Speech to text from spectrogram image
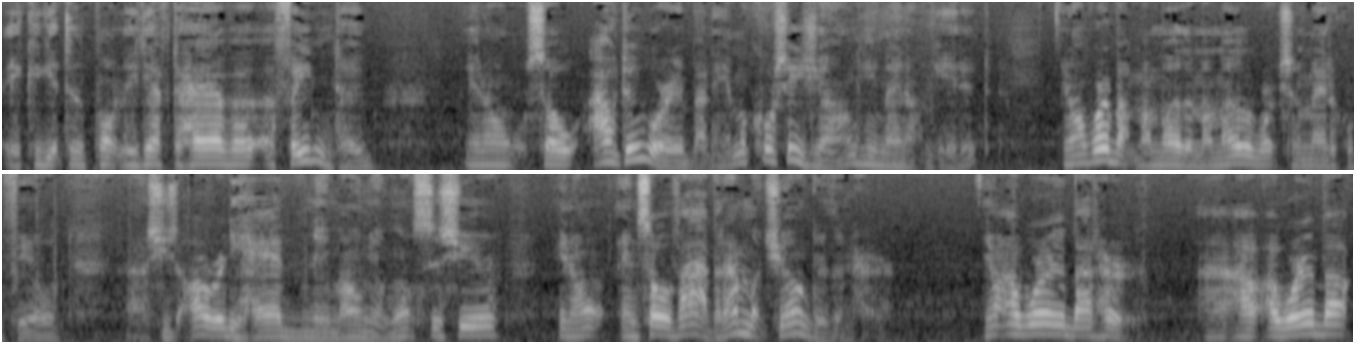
it could get to the point that he'd have to have a, a feeding tube. You know, so I do worry about him. Of course, he's young; he may not get it. You know, I worry about my mother. My mother works in the medical field. Uh, she's already had pneumonia once this year, you know, and so have I, but I'm much younger than her. You know, I worry about her. I, I worry about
